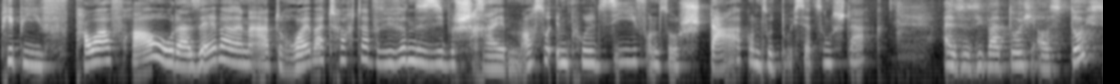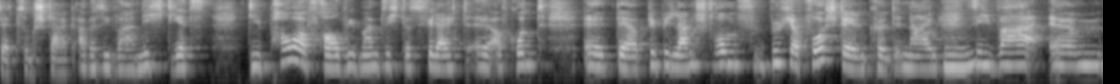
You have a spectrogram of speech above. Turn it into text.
Pipi-Powerfrau oder selber eine Art Räubertochter? Wie würden Sie sie beschreiben? Auch so impulsiv und so stark und so durchsetzungsstark? Also sie war durchaus durchsetzungsstark, aber sie war nicht jetzt die Powerfrau, wie man sich das vielleicht äh, aufgrund äh, der Pippi Langstrumpf Bücher vorstellen könnte. Nein, mhm. sie war ähm,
